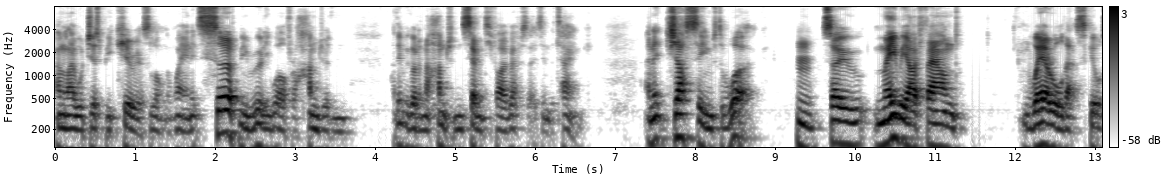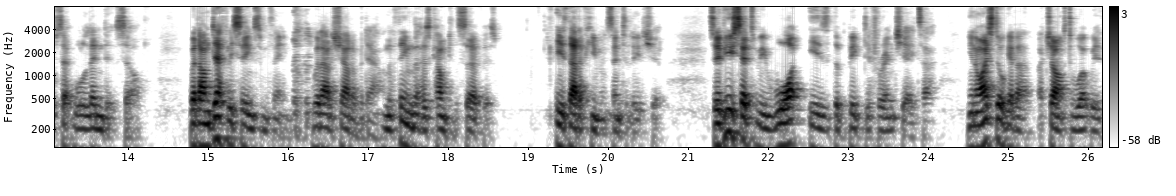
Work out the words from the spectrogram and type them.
And I would just be curious along the way. And it served me really well for 100, and I think we've got an 175 episodes in the tank and it just seems to work. Hmm. So maybe I found where all that skill set will lend itself. But I'm definitely seeing some things without a shadow of a doubt. And the thing that has come to the surface is that of human centered leadership. So if you said to me, what is the big differentiator? You know, I still get a, a chance to work with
